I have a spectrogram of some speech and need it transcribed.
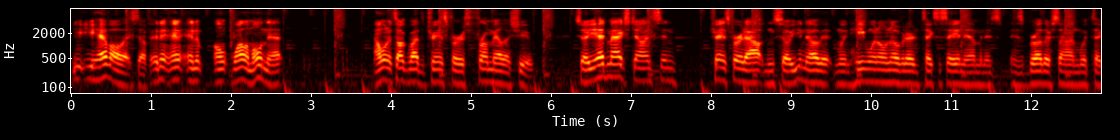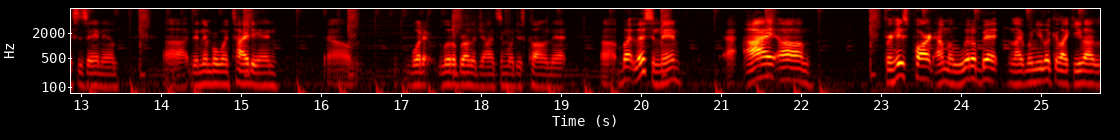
you, you have all that stuff. And, and, and while I'm on that, I want to talk about the transfers from LSU. So you had Max Johnson transferred out, and so you know that when he went on over there to Texas A&M, and his his brother signed with Texas A&M, uh, the number one tight end, um, what little brother Johnson, we'll just call him that. Uh, but listen, man, I um, for his part, I'm a little bit like when you look at like Eli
